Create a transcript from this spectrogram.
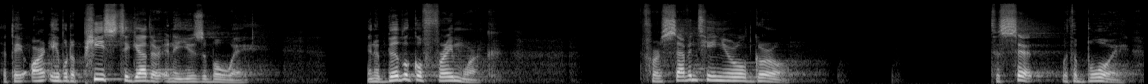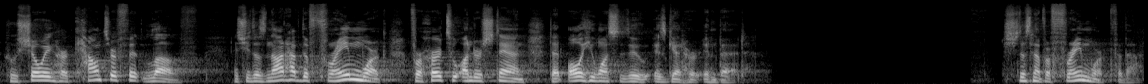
that they aren't able to piece together in a usable way. In a biblical framework, for a 17 year old girl to sit with a boy who's showing her counterfeit love, and she does not have the framework for her to understand that all he wants to do is get her in bed. She doesn't have a framework for that.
